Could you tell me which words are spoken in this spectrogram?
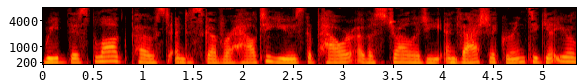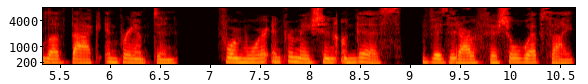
Read this blog post and discover how to use the power of astrology and Vashikaran to get your love back in Brampton. For more information on this, visit our official website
